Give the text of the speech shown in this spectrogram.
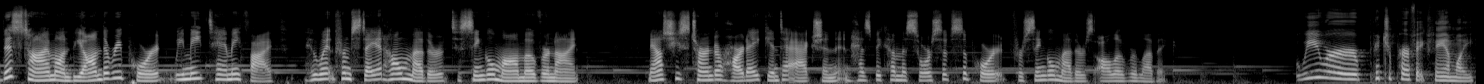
This time on Beyond the Report, we meet Tammy Fife, who went from stay at home mother to single mom overnight. Now she's turned her heartache into action and has become a source of support for single mothers all over Lubbock. We were picture perfect family.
